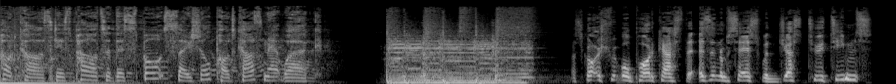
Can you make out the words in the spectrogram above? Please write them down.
podcast is part of the Sports Social Podcast Network. A Scottish football podcast that isn't obsessed with just two teams,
